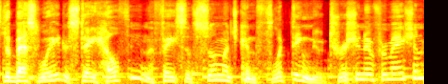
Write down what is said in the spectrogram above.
the best way to stay healthy in the face of so much conflicting nutrition information?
